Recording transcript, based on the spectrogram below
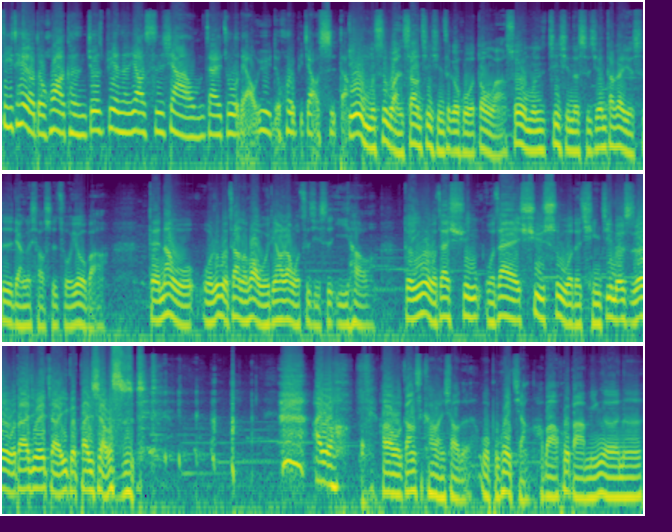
detail 的话，可能就变成要私下我们再做疗愈的会比较适当。因为我们是晚上进行这个活动啦，所以我们进行的时间大概也是两个小时左右吧。对，那我我如果这样的话，我一定要让我自己是一号。对，因为我在叙我在叙述我的情境的时候，我大概就会讲一个半小时。哎呦，好，我刚刚是开玩笑的，我不会讲，好吧？会把名额呢，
